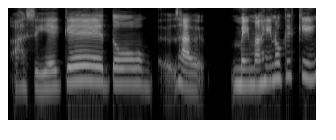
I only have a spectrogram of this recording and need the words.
así es que todo, eh, ¿sabes? Me imagino que Kim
